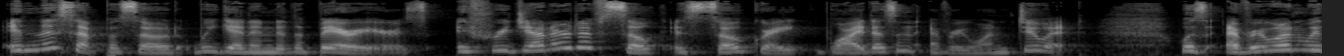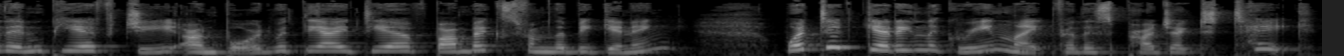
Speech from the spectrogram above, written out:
In this episode, we get into the barriers. If regenerative silk is so great, why doesn't everyone do it? Was everyone within PFG on board with the idea of Bombyx from the beginning? What did getting the green light for this project take?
